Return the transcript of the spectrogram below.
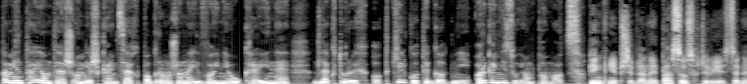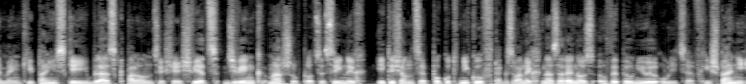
Pamiętają też o mieszkańcach pogrążonej w wojnie Ukrainy, dla których od kilku tygodni organizują pomoc. Pięknie przybrany pasos, czyli sceny męki pańskiej, blask palących się świec, dźwięk marszów procesyjnych i tysiące pokutników, tzw. Tak nazarenos, wypełniły ulice w Hiszpanii.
